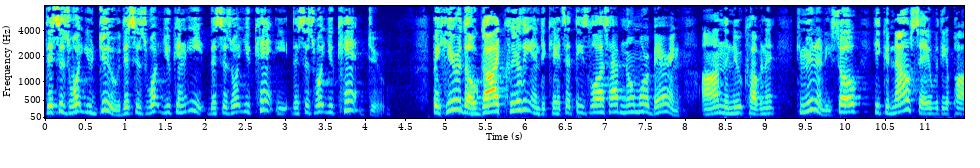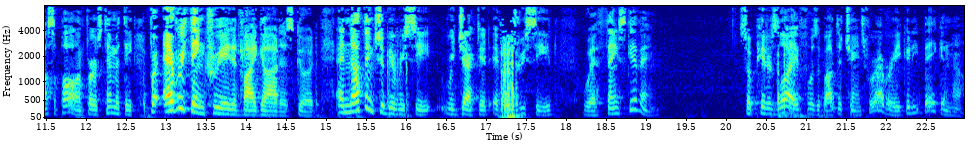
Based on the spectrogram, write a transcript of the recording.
This is what you do. This is what you can eat. This is what you can't eat. This is what you can't do. But here, though, God clearly indicates that these laws have no more bearing on the new covenant community. So he could now say with the Apostle Paul in 1 Timothy, For everything created by God is good, and nothing should be received, rejected if it is received with thanksgiving. So Peter's life was about to change forever. He could eat bacon now.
